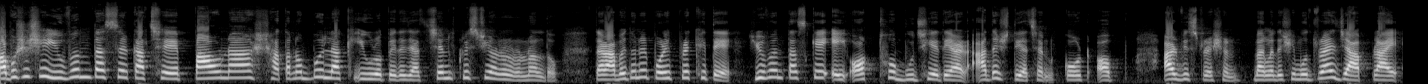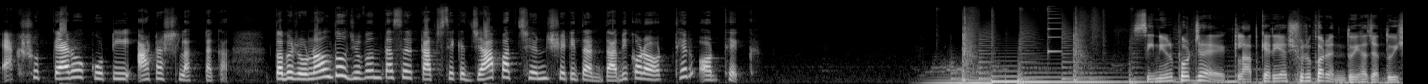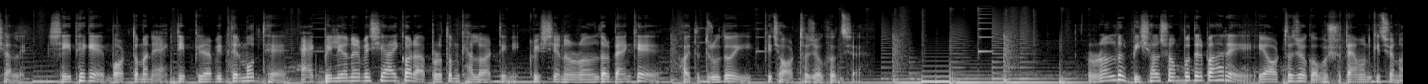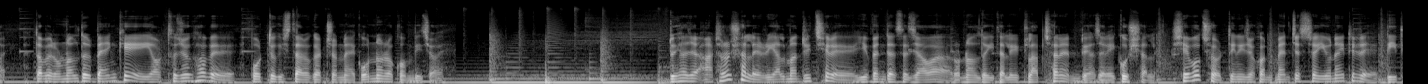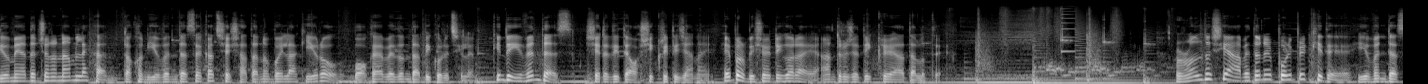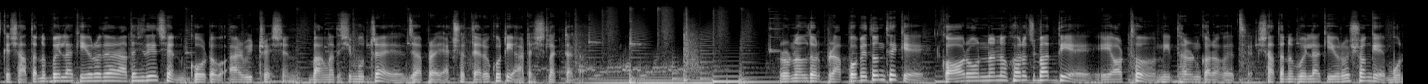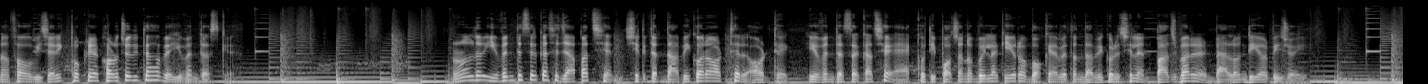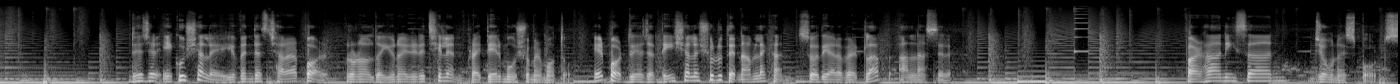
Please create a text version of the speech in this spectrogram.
অবশেষে ইউভেন্টাসের কাছে পাওনা সাতানব্বই লাখ ইউরো পেতে যাচ্ছেন ক্রিস্টিয়ানো রোনালদো। তার আবেদনের পরিপ্রেক্ষিতে ইউভেন্টাসকে এই অর্থ বুঝিয়ে দেওয়ার আদেশ দিয়েছেন কোর্ট অব আরবিস্ট্রেশন। বাংলাদেশি মুদ্রায় যা প্রায় একশো তেরো কোটি আটাশ লাখ টাকা। তবে রোনালদো জুভেন্টাসের কাছ থেকে যা পাচ্ছেন সেটি তার দাবি করা অর্থের অর্ধেক। সিনিয়র পর্যায়ে ক্লাব ক্যারিয়ার শুরু করেন দুই হাজার দুই সালে। সেই থেকে বর্তমান অ্যাক্টিভ ক্রীড়াবিদদের মধ্যে এক বিলিয়নের বেশি আয় করা প্রথম খেলোয়াড় তিনি। ক্রিশ্চিয়ানো রোনালদোর ব্যাংকে হয়তো দ্রুতই কিছু অর্থ যোগ হচ্ছে। রোনালদোর বিশাল সম্পদের পাহাড়ে এই অর্থযোগ অবশ্য তেমন কিছু নয়। তবে রোনালদোর ব্যাংকে এই অর্থযোগ হবে পর্তুগিজ তারকার জন্য এক অন্যরকম বিজয়। দুই হাজার আঠারো সালে রিয়াল মাদ্রিদ ছেড়ে ইভেন্টাসে যাওয়া রোনালদো ইতালির ক্লাব ছাড়েন দুই হাজার একুশ সালে। সে বছর তিনি যখন ম্যানচেস্টার ইউনাইটেডে দ্বিতীয় মেয়াদের জন্য নাম লেখান, তখন ইভেন্টাসের কাছে সাতানব্বই লাখ ইউরো বকেয়া বেতন দাবি করেছিলেন। কিন্তু ইভেন্টাস সেটা দিতে অস্বীকৃতি জানায়। এরপর বিষয়টি করায় আন্তর্জাতিক ক্রীড়া আদালতে। রোনালদো সে আবেদনের পরিপ্রেক্ষিতে ইউভেন্টাসকে সাতানব্বই লাখ ইউরো দেওয়ার আদেশ দিয়েছেন কোর্ট অফ আরবিট্রেশন, বাংলাদেশি মুদ্রায়, যা প্রায় একশো তেরো কোটি আঠাশ লাখ টাকা। রোনালদোর প্রাপ্য বেতন থেকে কর ও অন্যান্য খরচ বাদ দিয়ে এই অর্থ নির্ধারণ করা হয়েছে। সাতানব্বই লাখ ইউরোর সঙ্গে মুনাফা ও বিচারিক প্রক্রিয়ার খরচও দিতে হবে ইভেন্টাসকে রোনালদোর ইভেন্টাসের কাছে যা পাচ্ছেন, সেটি তার দাবি করা অর্থের অর্ধেক। ইভেন্টাসের কাছে এক কোটি পঁচানব্বই লাখ ইউরো বকেয়া বেতন দাবি করেছিলেন পাঁচবারের ব্যালন ডিওর বিজয়ী। দুই হাজার একুশ সালে ইভেন্টাস ছাড়ার পর রোনালদো ইউনাইটেডে ছিলেন প্রায় দেড় মৌসুমের মতো। এরপর দুই সালের শুরুতে নাম লেখান সৌদি আরবের club Al Nassr Farhan Ihsan, Jamuna sports.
